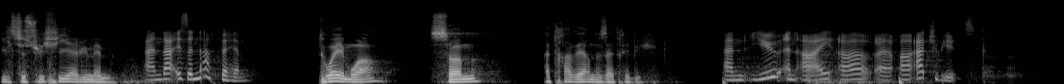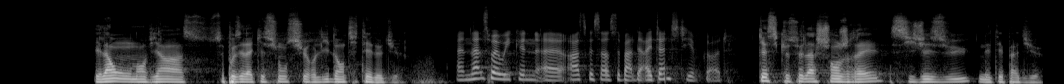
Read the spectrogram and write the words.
Il se suffit à lui-même. Toi et moi sommes à travers nos attributs. And you and I are uh, attributes. Et là, on en vient à se poser la question sur l'identité de Dieu. Uh. Qu'est-ce que cela changerait si Jésus n'était pas Dieu?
